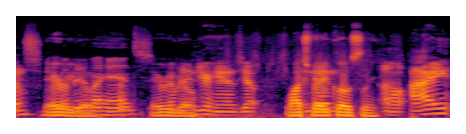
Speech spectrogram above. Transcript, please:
hands. There Rub we it in go. my hands. There we Rub it go. into your hands. Yep. Watch and very then- closely. Uh, I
